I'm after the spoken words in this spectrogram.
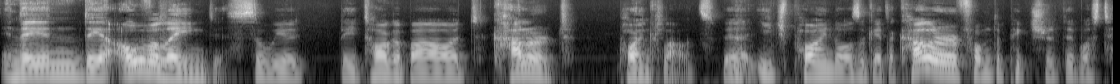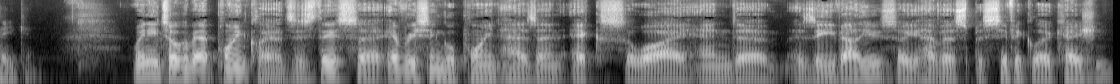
And then they are overlaying this. So we are, they talk about colored point clouds, where mm. each point also get a color from the picture that was taken. When you talk about point clouds, is this uh, every single point has an X, a Y, and uh, a Z value? So you have a specific location?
